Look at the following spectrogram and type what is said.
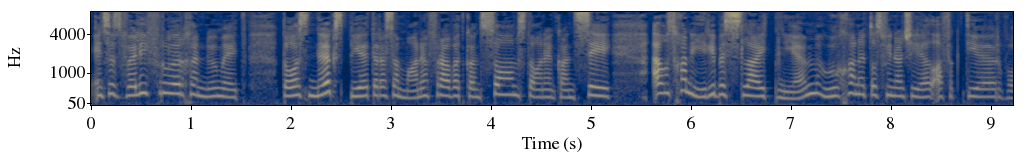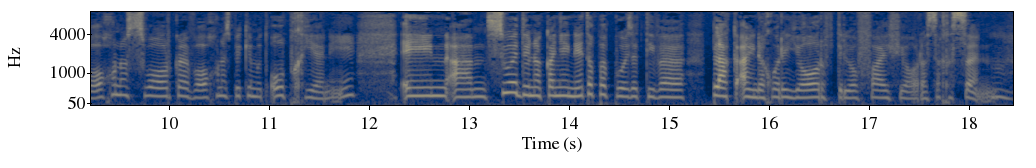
en soos Willie vroeër genoem het daar's niks beter as 'n man en vrou wat kan saam staan en kan sê ons gaan hierdie besluit neem hoe gaan dit ons finansiëel affekteer waar gaan ons swaar kry waar gaan ons bietjie moet opgee nie en ehm um, sodoende kan jy net op 'n positiewe plek eindig oor 'n jaar of 3 of 5 jaar as 'n gesin mm.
